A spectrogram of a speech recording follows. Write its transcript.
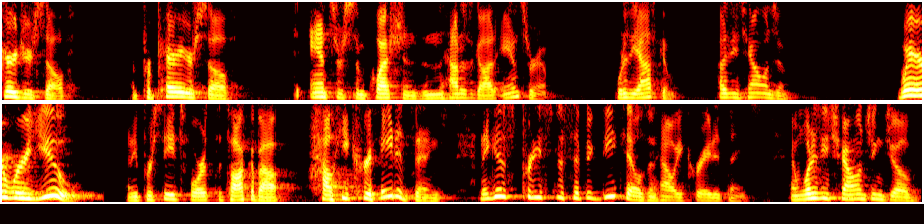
Gird yourself and prepare yourself to answer some questions. And how does God answer him? What does he ask him? How does he challenge him? Where were you? And he proceeds forth to talk about how he created things. And he gives pretty specific details in how he created things. And what is he challenging Job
